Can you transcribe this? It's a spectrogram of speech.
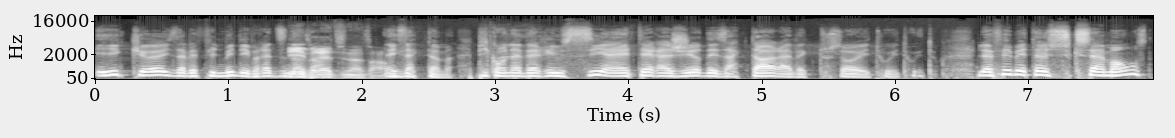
et qu'ils avaient filmé des vrais Des dinosaures. vrais dinosaures. Exactement. Puis qu'on avait réussi à interagir des acteurs avec tout ça et tout et tout et tout. Le film est un succès monstre,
